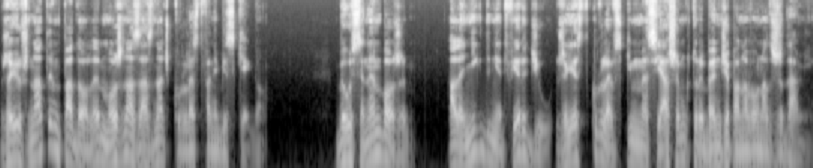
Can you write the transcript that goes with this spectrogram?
że już na tym padole można zaznać Królestwa Niebieskiego. Był Synem Bożym, ale nigdy nie twierdził, że jest królewskim Mesjaszem, który będzie panował nad Żydami.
